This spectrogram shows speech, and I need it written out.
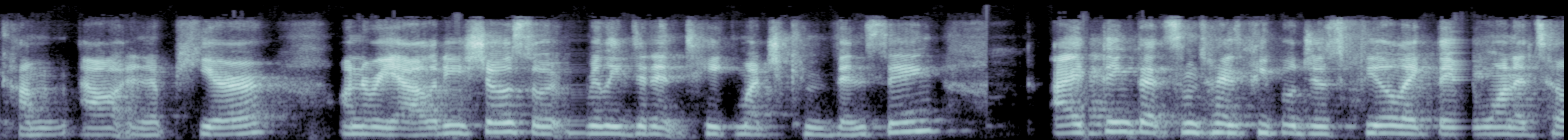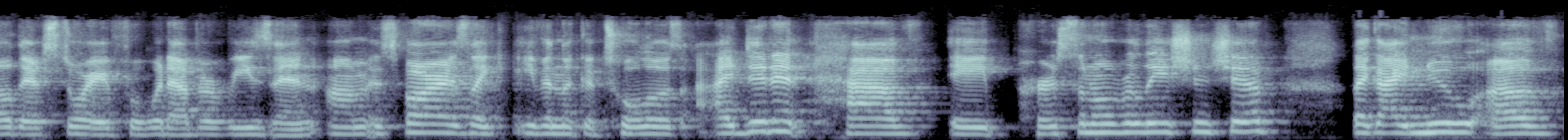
come out and appear on a reality show so it really didn't take much convincing I think that sometimes people just feel like they want to tell their story for whatever reason. Um, as far as like even the Cutolos, I didn't have a personal relationship. Like I knew of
